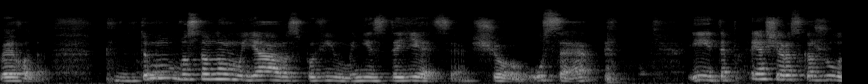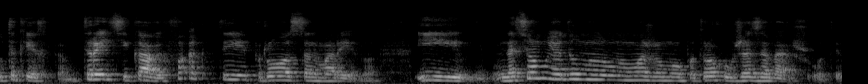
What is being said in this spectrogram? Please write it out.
Вигода. Тому в основному я розповів, мені здається, що усе. І тепер я ще розкажу таких там три цікавих факти про Сан-Марино. І на цьому, я думаю, ми можемо потроху вже завершувати.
